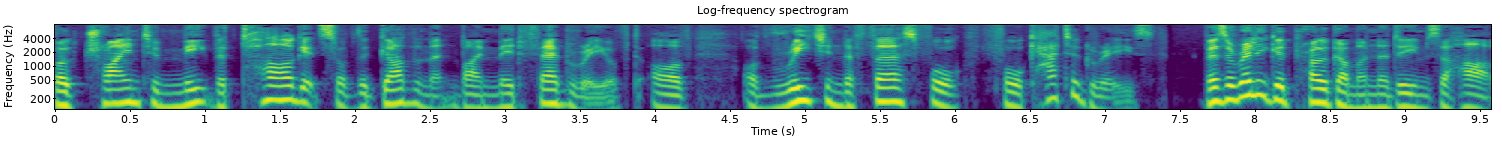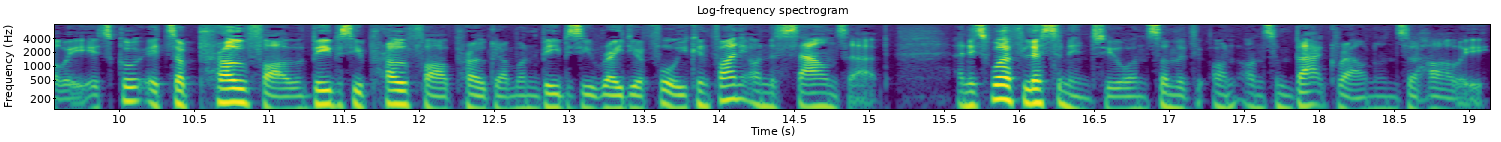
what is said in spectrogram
for trying to meet the targets of the government by mid February of of of reaching the first four four categories. There's a really good program on Nadhim Zahawi. It's called, it's a profile, a BBC profile program on BBC Radio 4. You can find it on the Sounds app and it's worth listening to on some of on, on some background on Zahawi.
